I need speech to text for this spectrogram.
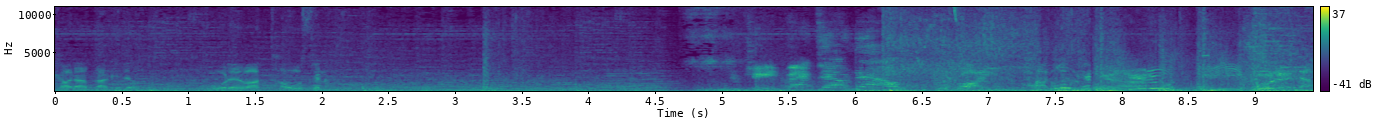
力だけでは俺は倒せない You can't back down now! Fight! 波動拳やめろいい声だ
